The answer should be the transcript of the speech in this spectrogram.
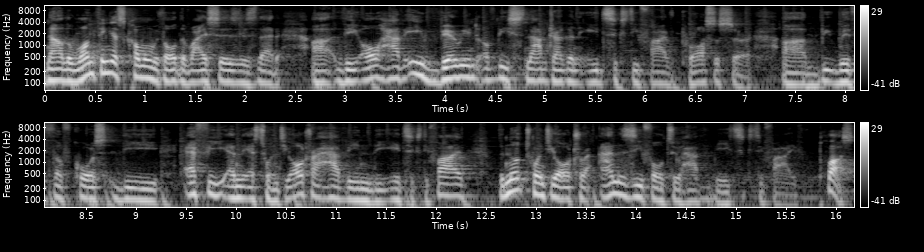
Now, the one thing that's common with all devices is that uh, they all have a variant of the Snapdragon 865 processor, uh, with, of course, the FE and the S20 Ultra having the 865, the Note 20 Ultra and the Z Fold 2 have the 865 Plus.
